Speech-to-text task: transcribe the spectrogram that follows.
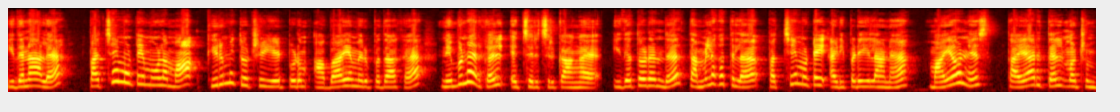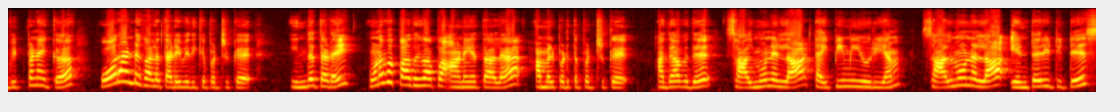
இதனால பச்சை முட்டை மூலமா கிருமி தொற்று ஏற்படும் அபாயம் இருப்பதாக நிபுணர்கள் எச்சரிச்சிருக்காங்க. இதை தொடர்ந்து தமிழகத்துல பச்சை முட்டை அடிப்படையிலான மயோனிஸ் தயாரித்தல் மற்றும் விற்பனைக்கு ஓராண்டு கால தடை விதிக்கப்பட்டிருக்கு. இந்த தடை உணவு பாதுகாப்பு ஆணையத்தால அமல்படுத்தப்பட்டிருக்கு. அதாவது சால்மோனெல்லா டைபிமியூரியம் சால்மோனலா என்டெரிட்டிட்டிஸ்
